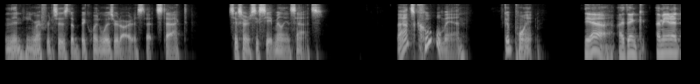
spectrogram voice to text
And then he references the Bitcoin Wizard artist that stacked 668 million sats. That's cool, man. Good point. Yeah, I think. I mean, it,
